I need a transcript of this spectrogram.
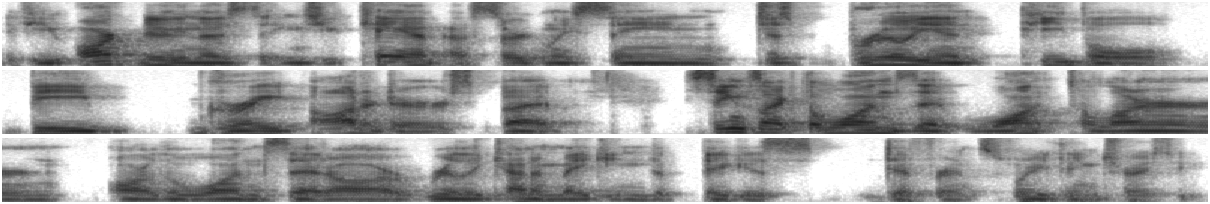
if you aren't doing those things, you can't. I've certainly seen just brilliant people be great auditors, but it seems like the ones that want to learn are the ones that are really kind of making the biggest difference. What do you think, Tracie?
